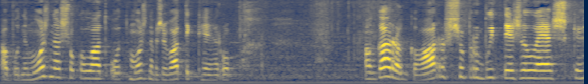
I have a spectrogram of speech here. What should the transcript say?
або не можна шоколад, от можна вживати кероп. Агар-агар, щоб робити желешки.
